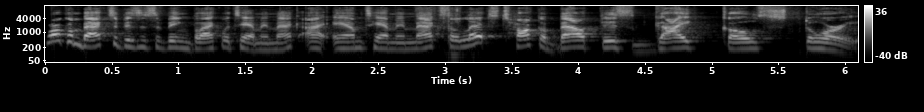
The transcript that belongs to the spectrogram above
Welcome back to Business of Being Black with Tammy Mack. I am Tammy Mack. So let's talk about this Geico story.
